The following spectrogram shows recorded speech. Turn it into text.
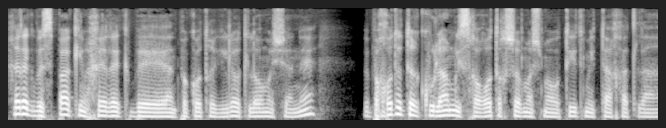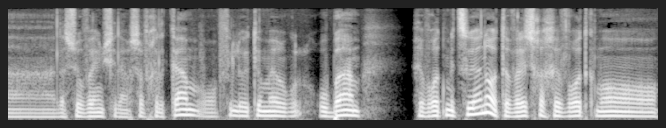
חלק בספאקים, חלק בהנפקות רגילות, לא משנה. ופחות או יותר כולם נסחרות עכשיו משמעותית מתחת לשווים שלהם. עכשיו חלקם, או אפילו הייתי אומר רובם, חברות מצוינות, אבל יש לך חברות כמו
